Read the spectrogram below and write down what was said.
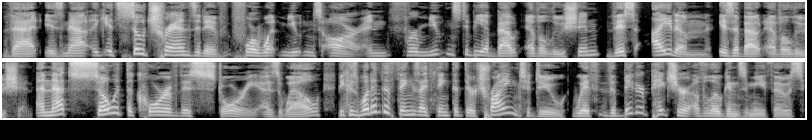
that is now like it's so transitive for what mutants are. And for mutants to be about evolution, this item is about evolution. And that's so at the core of this story as well. Because one of the things I think that they're trying to do with the bigger picture of Logan's mythos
